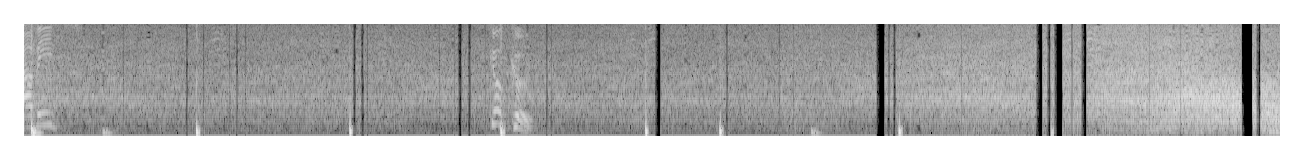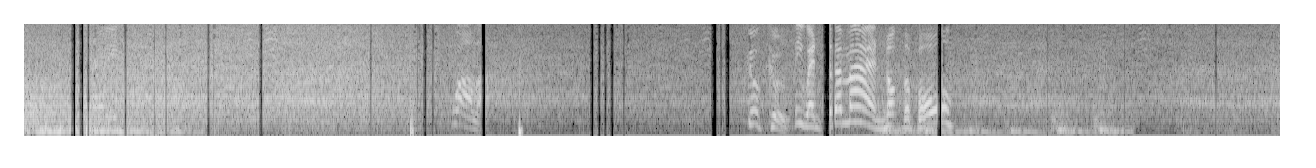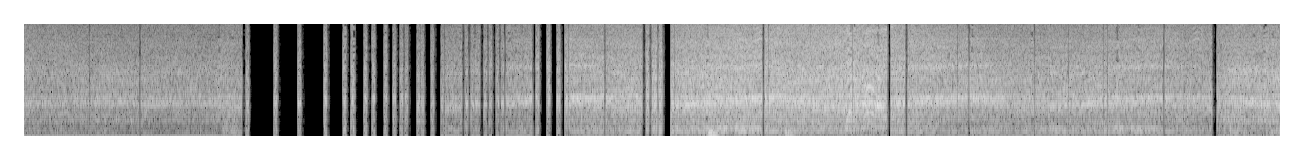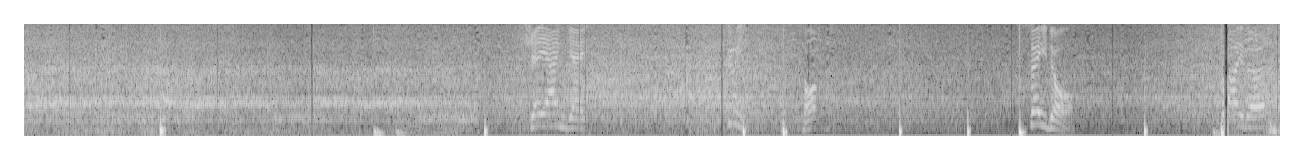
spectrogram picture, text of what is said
Davids. Cocu. He went for the man, not the ball. Cheyange. Greek. Top. Sador. Kluivert.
